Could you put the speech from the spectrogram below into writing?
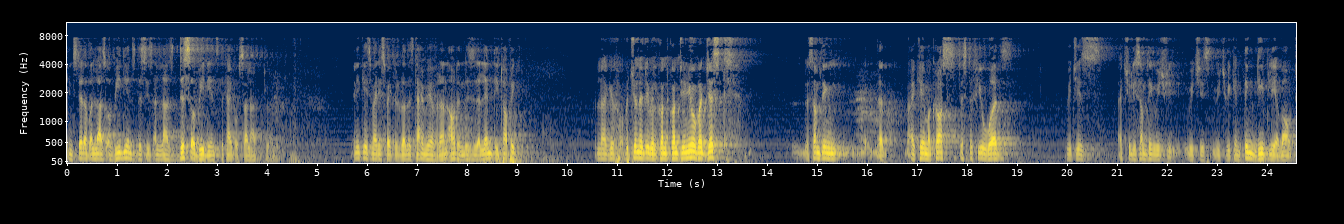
instead of Allah's obedience this is Allah's disobedience the type of salah that you are making in any case my respected brothers time we have run out and this is a lengthy topic Allah give opportunity will continue but just there's something that I came across just a few words, which is actually something which we, which is which we can think deeply about,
